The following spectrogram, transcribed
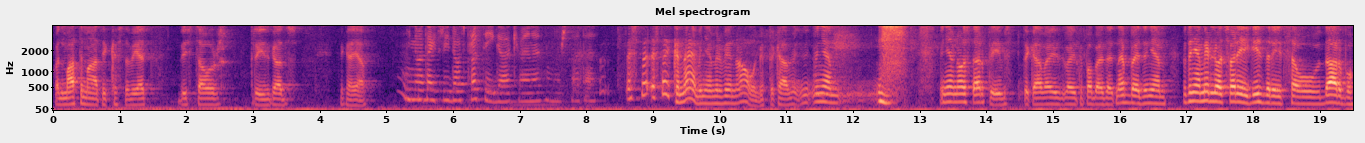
kaut kāda matemātika, kas tev iet viscaur trīs gadus. Tikai, jā. Viņi noteikti arī daudz prasīgāki, vai ne? Es, ne, es teiktu, ka nē, viņiem ir viena alga. Kā, vi, viņiem, viņiem nav starpības, kā, vai, vai tu pabeidz vai nepabeidz. Viņiem, bet viņiem ir ļoti svarīgi izdarīt savu darbu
